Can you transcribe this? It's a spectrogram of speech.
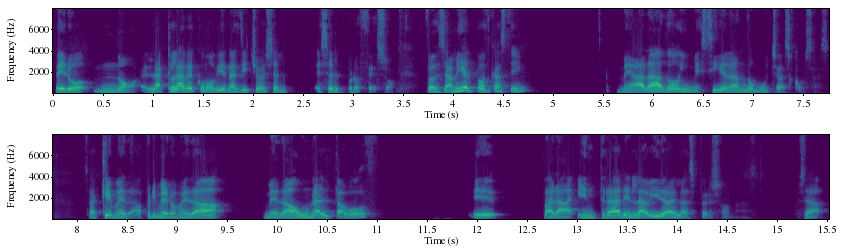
pero no. La clave, como bien has dicho, es el, es el proceso. Entonces, a mí el podcasting me ha dado y me sigue dando muchas cosas. O sea, ¿qué me da? Primero, me da, me da un altavoz eh, para entrar en la vida de las personas. O sea,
